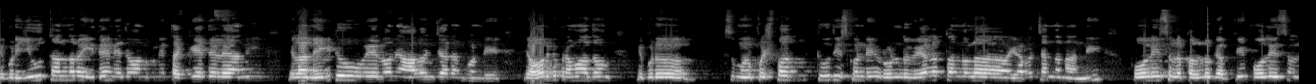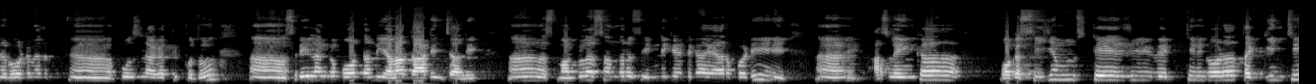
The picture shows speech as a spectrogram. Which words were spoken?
ఇప్పుడు యూత్ అందరూ ఇదే నిజం అనుకుని తగ్గేదేలే అని ఇలా నెగిటివ్ వేలోనే ఆలోచించారనుకోండి ఎవరికి ప్రమాదం? ఇప్పుడు పుష్ప టూ తీసుకోండి. రెండు వేల టన్నుల ఎర్రచందనాన్ని పోలీసుల కళ్ళు కప్పి పోలీసుల్ని రోడ్డు మీద పూసులాగా తిప్పుతూ శ్రీలంక బోర్డర్ని ఎలా దాటించాలి? స్మగ్లర్స్ అందరూ సిండికేట్గా ఏర్పడి అసలు ఇంకా ఒక సీఎం స్టేజ్ వ్యక్తిని కూడా తగ్గించి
